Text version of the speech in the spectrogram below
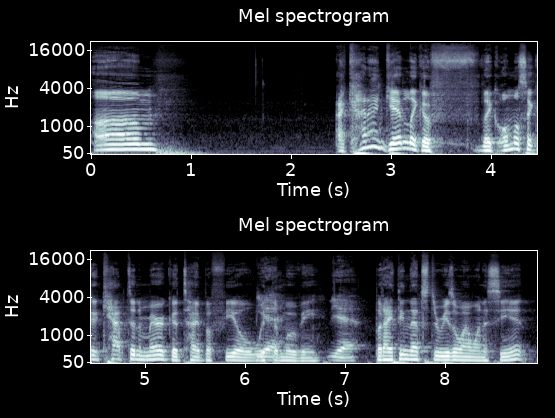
Um, I kind of get like a f- like almost like a Captain America type of feel with Yeah. the movie, yeah. but I think that's the reason why I want to see it.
